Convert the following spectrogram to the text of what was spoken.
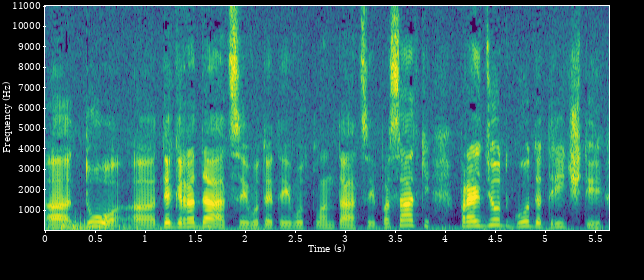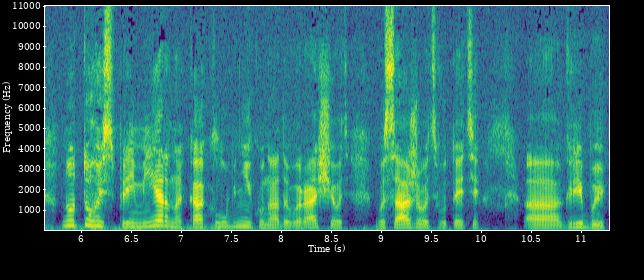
а, до а, деградации вот этой вот плантации посадки пройдет года 3-4. Ну, то есть примерно как клубнику надо выращивать, высаживать вот эти а, грибы.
